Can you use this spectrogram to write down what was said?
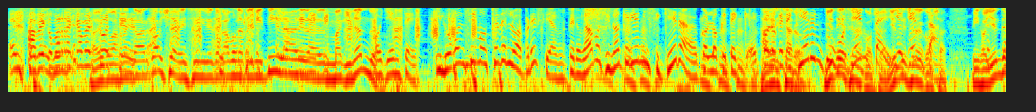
En a ver cómo arrancaba a el ver cómo coche. arrancaba el coche, a ver si me tocaba una primitiva, maquinando. Oyente. Y luego encima ustedes lo aprecian. Pero vamos, si no ha querido ni siquiera con lo que te, A con ver, lo que Charo, te quieren yo tus a oyentes cosa, yo te voy a decir una cosa. Mis oyentes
